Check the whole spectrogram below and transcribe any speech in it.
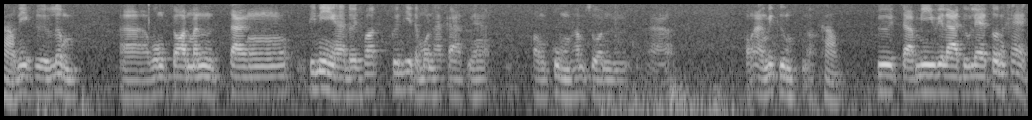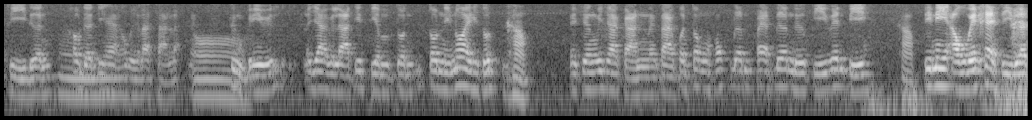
ครับตอนนี้คือเริ่มอ่า วงจรมันทางที่นี่ฮะโดยเฉพาะพื้นที่ตำบลทากาศเนี่ยฮะของกลุ่มทำสวนอ่าของอ่างมิกึมเนาะครับ คือจะมีเวลาดูแลต้นแค่ 4 เดือนอืมเข้าเดือนที่ห้าเขาจะราดสารละนะอ๋อซึ่งมีระยะเวลาที่เตรียมต้นต้นนี่น้อยที่สุดครับ ในเชิงวิชาการต่างๆเพิ่นต้อง 6 เดือน 8 เดือนหรือปีเว้นปี ครับที่นี่เอาเว้นแค่4เดือน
